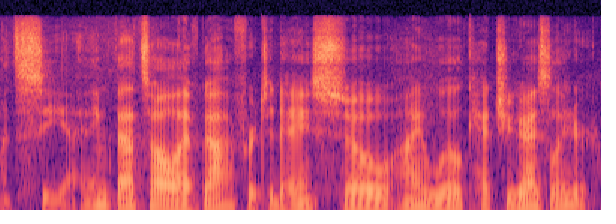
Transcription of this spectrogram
let's see. I think that's all I've got for today. So I will catch you guys later.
